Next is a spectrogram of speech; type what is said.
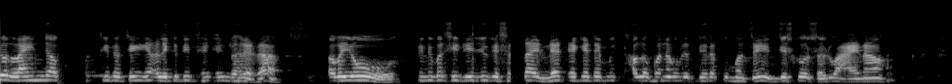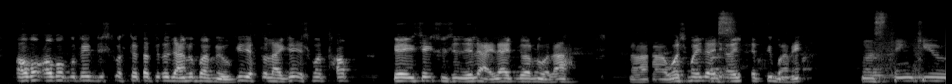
यो लाइनतिर चाहिँ अलिकति थिङ्किङ गरेर अब यो युनिभर्सिटी एजुकेसनलाई नेट एकाडेमिक थलो बनाउनेतिरकोमा चाहिँ डिस्कोर्सहरू आएन। अब अबको चाहिँ डिस्कोर्स त्यतातिर जानुपर्ने हो कि जस्तो लाग्छ यसमा थप केही चाहिँ सुशीलजीले हाइलाइट गर्नु होला होस् मैले अहिले यति भने। Thank you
